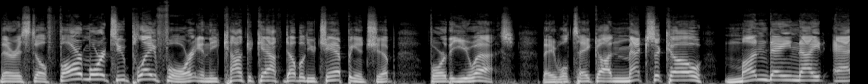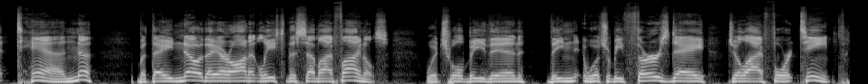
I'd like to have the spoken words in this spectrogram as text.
there is still far more to play for in the CONCACAF W Championship for the U.S. They will take on Mexico Monday night at 10, but they know they are on at least the semifinals, which will be then the which will be Thursday, July 14th.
